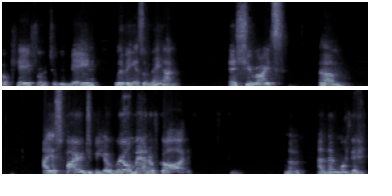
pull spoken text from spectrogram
okay for her to remain living as a man. And she writes, um, I aspired to be a real man of God. Uh, and then one day,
